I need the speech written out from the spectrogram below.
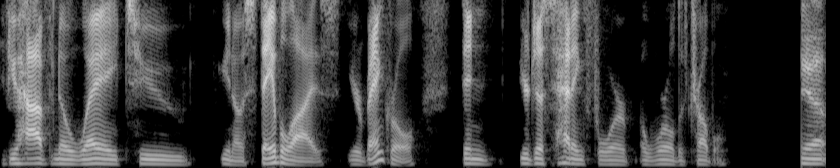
if you have no way to you know stabilize your bankroll then you're just heading for a world of trouble yeah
